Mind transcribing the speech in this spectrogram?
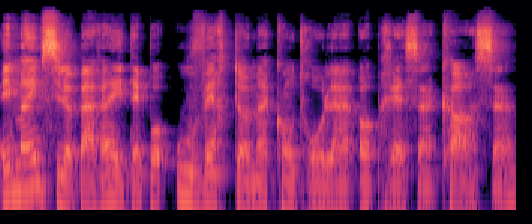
et même si le parent n'était pas ouvertement contrôlant, oppressant, cassant,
